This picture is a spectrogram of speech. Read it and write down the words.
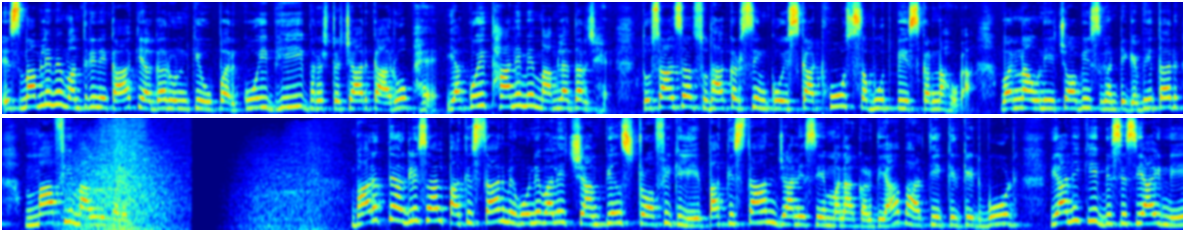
इस मामले में मंत्री ने कहा कि अगर उनके ऊपर कोई भी भ्रष्टाचार का आरोप है या कोई थाने में मामला दर्ज है तो सांसद सुधाकर सिंह को इसका ठोस सबूत पेश करना होगा, वरना उन्हें 24 घंटे के भीतर माफ़ी मांगनी पड़ेगी। भारत ने अगले साल पाकिस्तान में होने वाले चैंपियंस ट्रॉफी के लिए पाकिस्तान जाने से मना कर दिया। भारतीय क्रिकेट बोर्ड यानी कि बीसीसीआई ने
